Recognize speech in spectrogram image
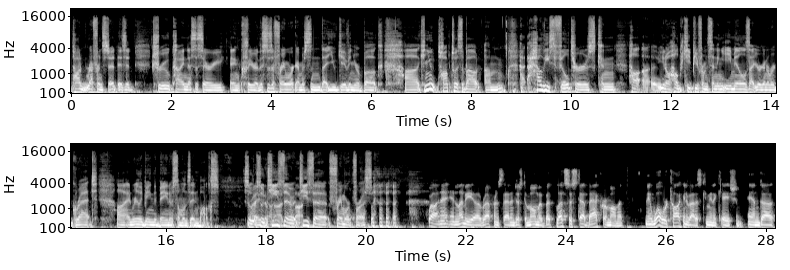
Todd referenced it. Is it true, kind, necessary, and clear? This is a framework, Emerson, that you give in your book. Uh, can you talk to us about um, how these filters can help uh, you know help keep you from sending emails that you're going to regret uh, and really being the bane of someone's inbox? So, right. so tease the tease the framework for us. well, and, and, let me uh, reference that in just a moment. But let's just step back for a moment. I mean, what we're talking about is communication, and uh,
